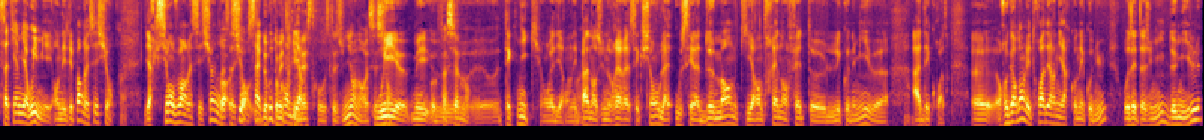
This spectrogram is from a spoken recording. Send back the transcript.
Ça tient bien, oui, mais on n'était pas en récession. C'est-à-dire que si on va en récession, une bah, récession, ça coûte combien trimestre aux États-Unis, on est en récession. Oui, euh, mais euh, facialement. Euh, technique, on va dire. On n'est pas dans une vraie récession où, c'est la demande qui entraîne en fait l'économie à décroître. regardons les trois dernières qu'on ait connues aux États-Unis 2000,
